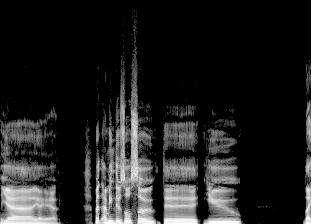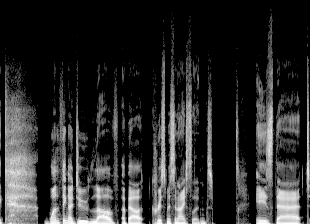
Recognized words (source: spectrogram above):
Yeah, yeah, yeah. But I mean, there's also the you like one thing I do love about Christmas in Iceland is that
